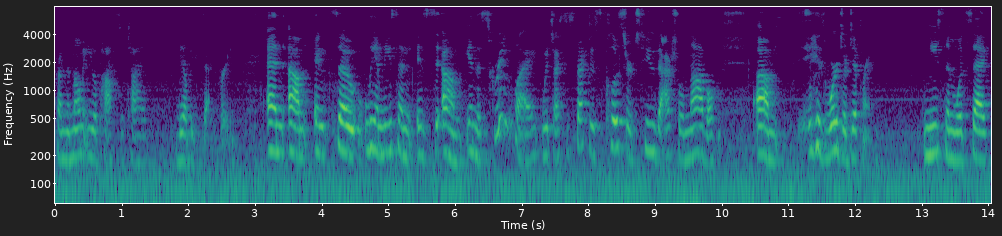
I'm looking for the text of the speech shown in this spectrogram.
From the moment you apostatize, they'll be set free. And um, and so Liam Neeson is um, in the screenplay, which I suspect is closer to the actual novel. Um, his words are different. Neeson would say,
